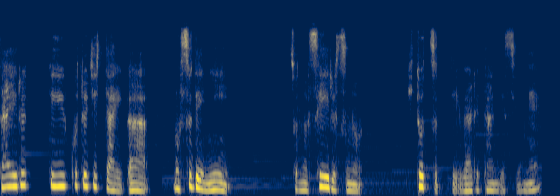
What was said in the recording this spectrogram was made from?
伝えるっていうこと自体がもうすでにそのセールスの一つって言われたんですよね。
